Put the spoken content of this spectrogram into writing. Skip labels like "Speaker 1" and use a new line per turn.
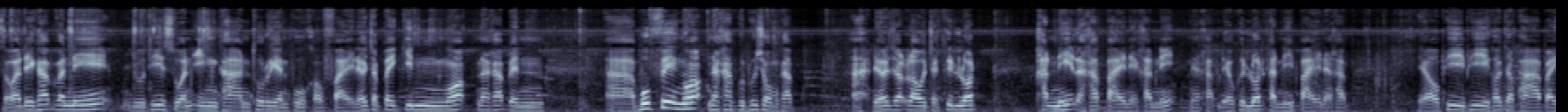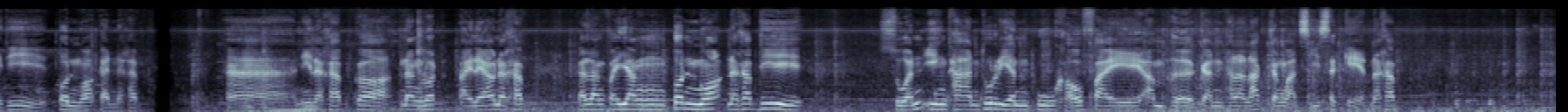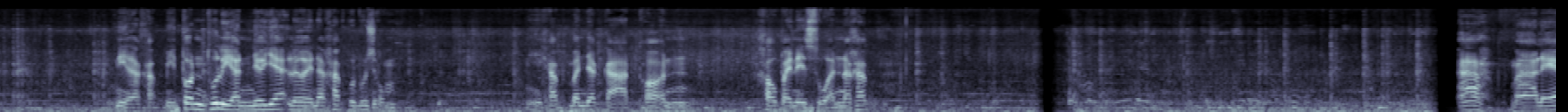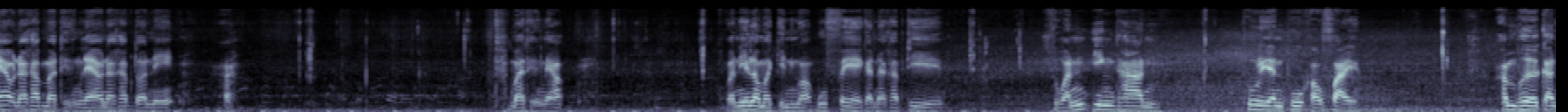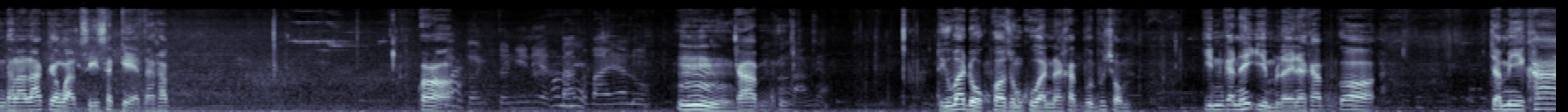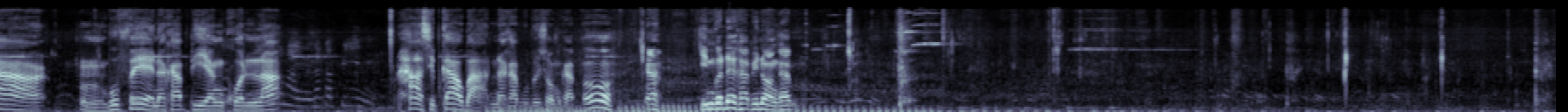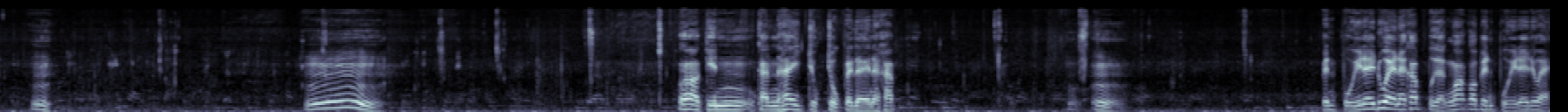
สวัสดีครับวันนี้อยู่ที่สวนอิงทานทุเรียนภูเขาไฟเดี๋ยวจะไปกินเงาะนะครับเป็นบุฟเฟ่เงาะนะครับคุณผู้ชมครับอะเดี๋ยวเราจะขึ้นรถคันนี้แหละครับไปเนี่ยคันนี้นะครับเดี๋ยวขึ้นรถคันนี้ไปนะครับ เดี๋ยวพี่พี่เขาจะพาไปที่ต้นเงาะกันนะครับอ่านี่แหละครับก็นั่งรถไปแล้วนะครับกำลังไปยังต้นเงาะนะครับที่สวนอิงทานทุเรียนภูเขาไฟอำเภอกันทรลักษณ์จังหวัดศรีสะเกดนะครับ นี่นะครับ มีต้นทุเรียนเยอะแยะเลยนะครับ คุณผู้ชม นี่ครับบรรยากาศตอนเข้าไปในสวนนะครับอะมาแล้วนะครับมาถึงแล้วนะครับตอนนี้มาถึงแล้ว วันนี้เรามากินเงาะบุฟเฟ่กันนะครับที่สวนอิงทานทุเรียนภูเขาไฟ อำเภอกันทรลักษณ์จังหวัดศรีสะเกดนะครับ ก็
ตรงตรงนี้เนี่ยตามสบายนะลุง
อืมครับ
ข้างหลังเนี่ย
ถือว่าดกพอสมควรนะครับคุณผู้ชม กินกันให้อิ่มเลยนะครับ ก็จะมีค่าอืมบุฟเฟ่ต์นะครับ เพียงคนละ 59 บาทนะครับคุณผู้ชมครับ โอ้อะกินกันเด้อครับพี่น้องครับ อืมอืมก็กินกันให้จุกๆไปเลยนะครับ อืมเป็นปุ๋ยได้ด้วยนะครับ เปลือกเงาะก็เป็นปุ๋ยได้ด้วย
